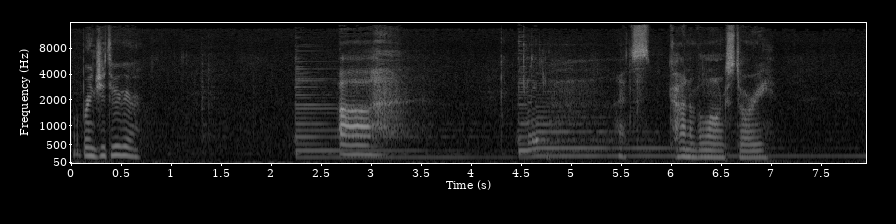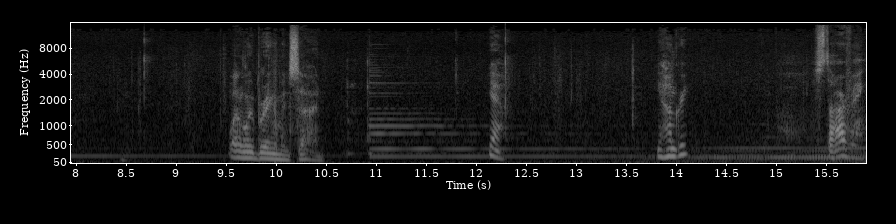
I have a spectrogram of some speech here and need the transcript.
What brings you through here? Uh... That's kind of a long story. Why don't we bring him inside? Yeah. You hungry? Starving.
